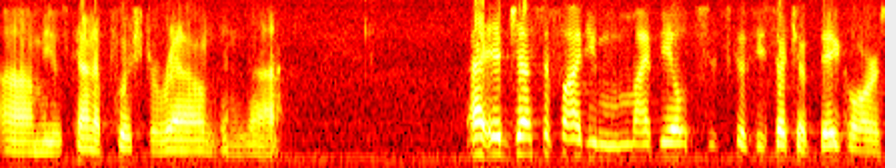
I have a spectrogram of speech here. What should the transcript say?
Um, he was kind of pushed around, and uh, uh, it justified you might be able to because he's such a big horse.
